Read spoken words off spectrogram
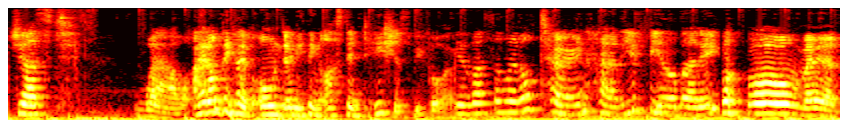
just Wow, I don't think I've owned anything ostentatious before. Give us a little turn. How do you feel, buddy? Oh man,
